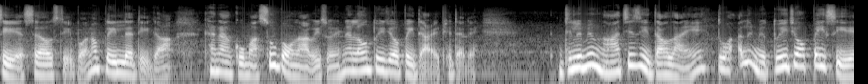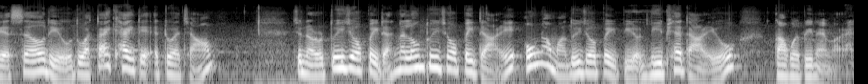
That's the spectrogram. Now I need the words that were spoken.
စီတဲ့ cells တွေပေါ့နော် platelet တွေကခန္ဓာကိုယ်မှာစုပုံလာပြီဆိုရင်နှလုံးသွေးကြောပိတ်တာတွေဖြစ်တတ်တယ်ဒီလိုမျိုးငါးချစ်စီတောက်လိုက်ရင် तू ကအဲ့လိုမျိုးသွေးကြောပိတ်စီတဲ့ cell တွေကို तू ကတိုက်ခိုက်တဲ့အတွက်ကြောင့်ကျွန်တော်တို့သွေးကြောပိတ်တာနှလုံးသွေးကြောပိတ်တာတွေအုံနောက်မှာသွေးကြောပိတ်ပြီးတော့လေဖြတ်တာတွေကိုကာကွယ်ပေးနိုင်ပါတယ်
